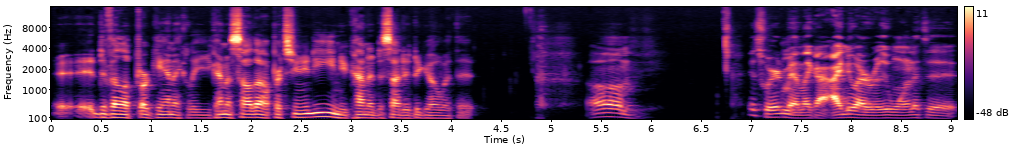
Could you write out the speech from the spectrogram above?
it developed organically? You kind of saw the opportunity and you kind of decided to go with it. Um, it's weird, man. Like I, I knew I really wanted to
